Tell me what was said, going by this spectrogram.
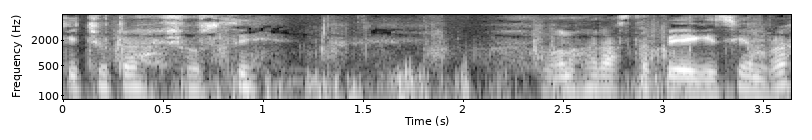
কিছুটা স্বস্তি। মনে হয় রাস্তা পেয়ে গেছি আমরা।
